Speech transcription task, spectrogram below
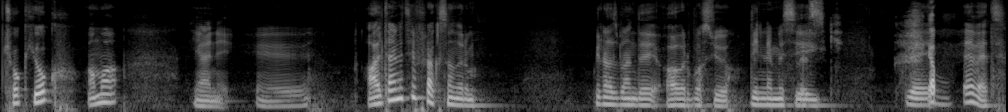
çok yok ama yani e, alternatif rock sanırım. Biraz bende ağır basıyor dinlemesi klasik? ve Ya evet.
